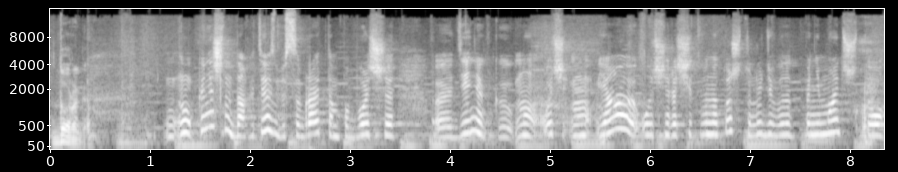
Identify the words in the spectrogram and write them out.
Дорого. Ну, конечно, да, хотелось бы собрать там побольше э, денег. Ну, очень, я очень рассчитываю на то, что люди будут понимать, что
